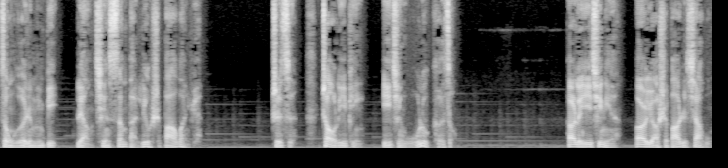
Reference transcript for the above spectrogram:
总额人民币。两千三百六十八万元。至此，赵黎平已经无路可走。二零一七年二月二十八日下午，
